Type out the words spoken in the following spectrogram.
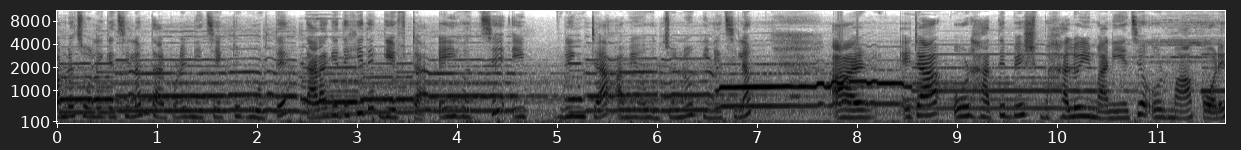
আমরা চলে গেছিলাম তারপরে নিচে একটু ঘুরতে। তার আগে দেখি যে গিফটটা। এই হচ্ছে এই রিংটা আমি ওর জন্য কিনেছিলাম। আর এটা ওর হাতে বেশ ভালোই মানিয়েছে। ওর মা পরে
